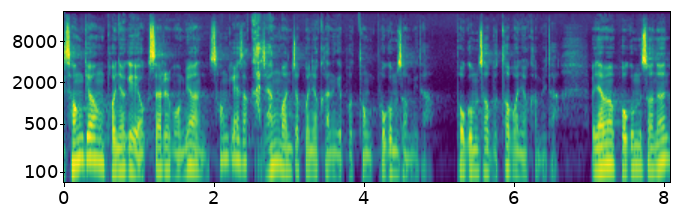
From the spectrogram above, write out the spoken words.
성경 번역의 역사를 보면 성경에서 가장 먼저 번역하는 게 보통 복음서입니다. 복음서부터 번역합니다. 왜냐하면 복음서는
